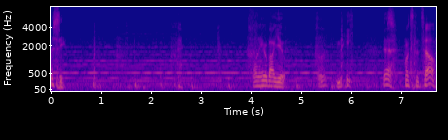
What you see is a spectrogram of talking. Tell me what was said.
a seat. I want to hear about you. Huh? Me? Yeah. What's to tell?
